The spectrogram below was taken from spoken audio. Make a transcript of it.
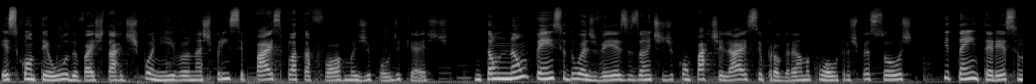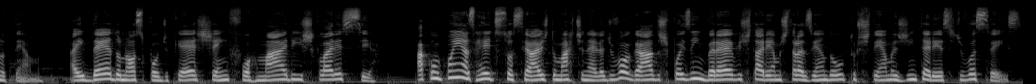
Esse conteúdo vai estar disponível nas principais plataformas de podcast. Então não pense duas vezes antes de compartilhar esse programa com outras pessoas que têm interesse no tema. A ideia do nosso podcast é informar e esclarecer. Acompanhe as redes sociais do Martinelli Advogados, pois em breve estaremos trazendo outros temas de interesse de vocês.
